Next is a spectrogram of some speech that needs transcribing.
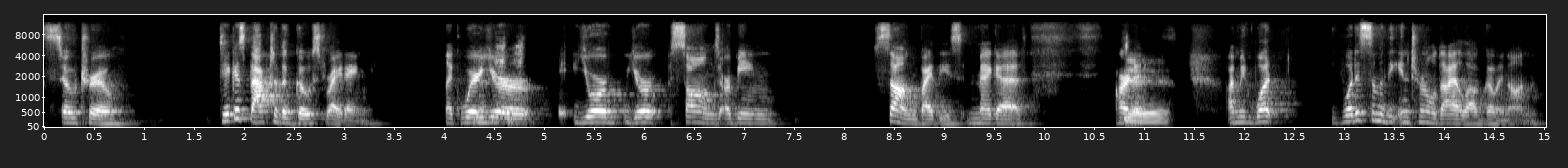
So true. Take us back to the ghostwriting, like where yeah, your sure. your your songs are being sung by these mega artists. Yeah, yeah. I mean, what what is some of the internal dialogue going on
